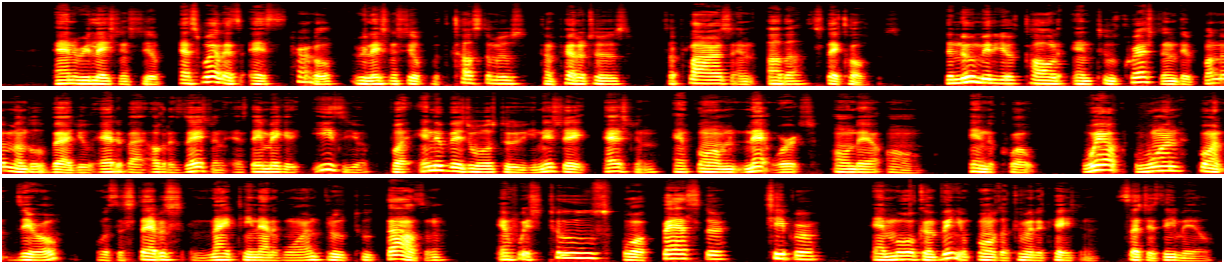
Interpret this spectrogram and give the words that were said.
and relationship, as well as external relationship with customers, competitors, suppliers, and other stakeholders. The new media called into question the fundamental value added by organizations as they make it easier for individuals to initiate action and form networks on their own. End of quote. Web 1.0 was established in 1991 through 2000, in which tools for faster, cheaper, and more convenient forms of communication, such as email,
